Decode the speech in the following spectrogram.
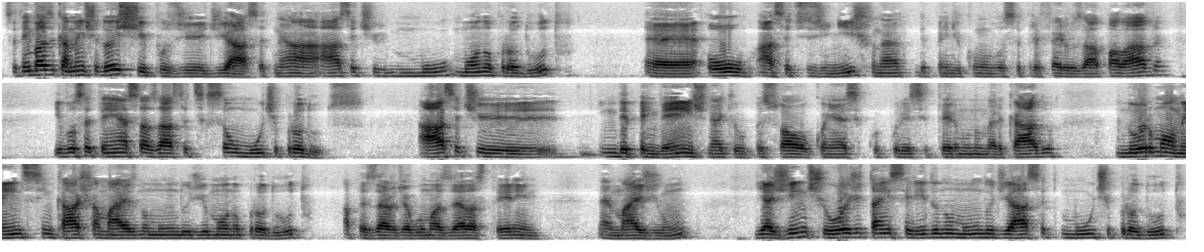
Você tem basicamente dois tipos de, de asset, né? A asset monoproduto é, ou assets de nicho, né? Depende de como você prefere usar a palavra. E você tem essas assets que são multiprodutos. A asset independente, né, que o pessoal conhece por esse termo no mercado, normalmente se encaixa mais no mundo de monoproduto, apesar de algumas delas terem né, mais de um. E a gente hoje está inserido no mundo de asset multiproduto.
